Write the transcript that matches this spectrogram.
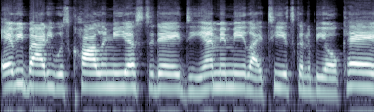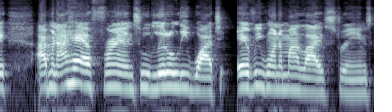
everybody was calling me yesterday, DMing me like, T, it's gonna be okay. I mean, I have friends who literally watch every one of my live streams,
